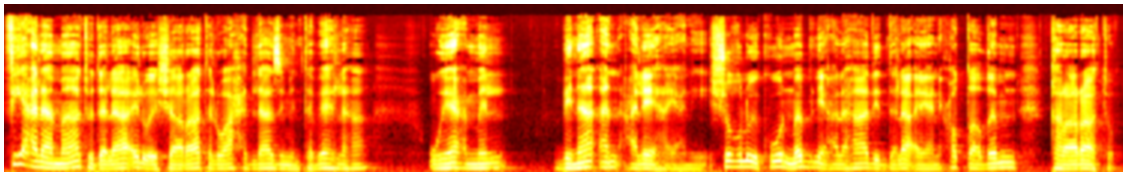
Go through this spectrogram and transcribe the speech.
في علامات ودلائل وإشارات الواحد لازم ينتبه لها ويعمل بناء عليها. يعني شغله يكون مبني على هذه الدلائل يعني يحطها ضمن قراراته.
